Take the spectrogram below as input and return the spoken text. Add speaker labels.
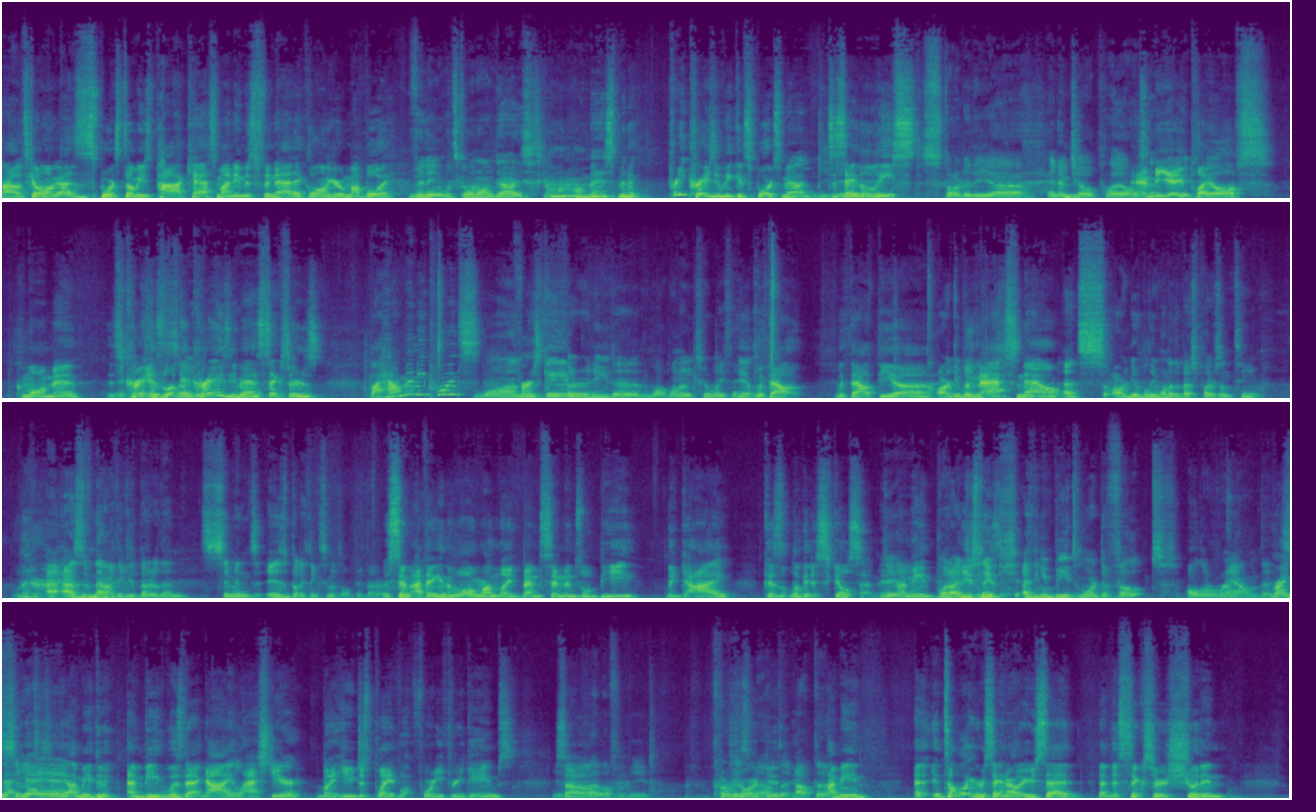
Speaker 1: All right, what's going on, guys? This is Sports Dummies Podcast. My name is Fanatic, along here with my boy.
Speaker 2: Vinny, what's going on, guys?
Speaker 1: What's going on, man? It's been a pretty crazy week in sports, man, to say the least.
Speaker 2: Start of the uh, NHL playoffs,
Speaker 1: NBA playoffs. Come on, man. It's
Speaker 2: It
Speaker 1: cra- It's looking crazy, man. Sixers by how many points?
Speaker 2: One
Speaker 1: First game.
Speaker 2: thirty to what one hundred two, I think.
Speaker 1: Yeah, without without the uh,
Speaker 2: Arguably
Speaker 1: the
Speaker 2: the best-
Speaker 1: now.
Speaker 2: That's arguably one of the best players on the team.
Speaker 1: Literally.
Speaker 2: As of now, I think he's better than Simmons is, but I think Simmons will be better.
Speaker 1: Sim, I think in the long run, like Ben Simmons will be the guy because look at his skill set, man.
Speaker 2: Yeah,
Speaker 1: I mean,
Speaker 2: but I just think I think Embiid's more developed all around than
Speaker 1: Right now,
Speaker 2: Simmons
Speaker 1: yeah, yeah, yeah. I mean, dude, Embiid was that guy last year, but he just played what forty three games. so
Speaker 2: I love Embiid. Charisma
Speaker 1: sure,
Speaker 2: out,
Speaker 1: dude.
Speaker 2: the, out the.
Speaker 1: I mean, uh, it's all what you were saying earlier. You said that the Sixers shouldn't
